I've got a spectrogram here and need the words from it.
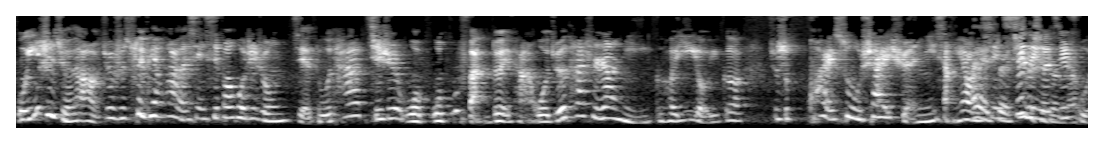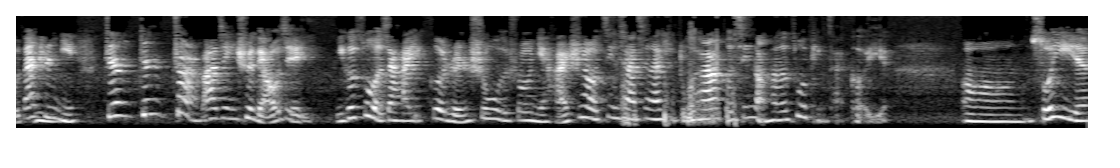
我一直觉得啊，就是碎片化的信息，包括这种解读，它其实我我不反对它，我觉得它是让你可以有一个就是快速筛选你想要的信息的一个基础，但是嗯你真真正儿八经去了解。一个作家、一个人事物的时候，你还是要静下心来去读他和欣赏他的作品才可以。嗯，所以，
